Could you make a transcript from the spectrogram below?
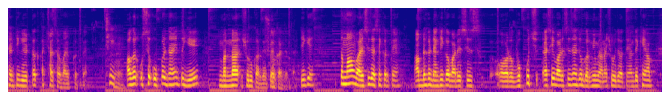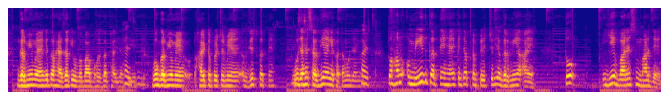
सेंटीग्रेड तक अच्छा सर्वाइव करता है। ठीक। अगर उससे ऊपर जाएँ तो ये मरना शुरू कर देता शुरू कर देता है। ठीक है? तमाम वायरसेज ऐसे करते हैं। आप देखें डेंगू का वायरसेस और वो कुछ ऐसे वायरसेज हैं जो गर्मियों में आना शुरू हो जाते हैं। देखें आप गर्मियों में आएँगे तो हैज़ा की वबा बहुत ज़्यादा फैल जाती है। वो गर्मियों में हाई टेम्परेचर में एग्जिस्ट करते हैं। वो जैसे सर्दियाँ आएँगी ख़त्म हो जाएँगी। तो हम उम्मीद करते हैं कि जब टेम्परेचर या गर्मियाँ आए तो ये वायरस मर जाए।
